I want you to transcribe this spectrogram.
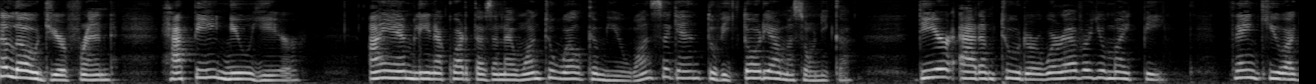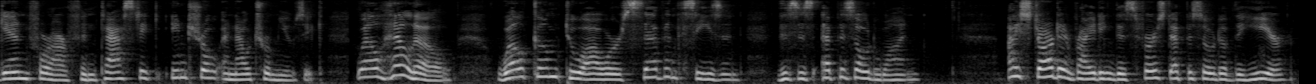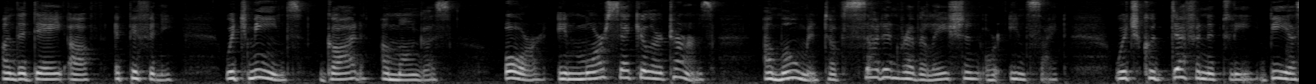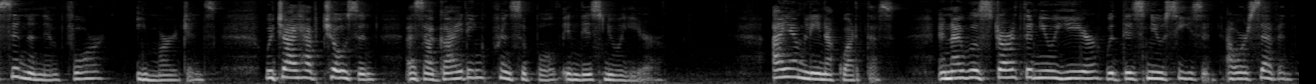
Hello, dear friend. Happy New Year. I am Lina Cuartas and I want to welcome you once again to Victoria Amazonica. Dear Adam Tudor, wherever you might be, thank you again for our fantastic intro and outro music. Well, hello. Welcome to our seventh season. This is episode one. I started writing this first episode of the year on the day of Epiphany which means God among us, or in more secular terms, a moment of sudden revelation or insight, which could definitely be a synonym for emergence, which I have chosen as a guiding principle in this new year. I am Lina Cuartas, and I will start the new year with this new season, our seventh.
